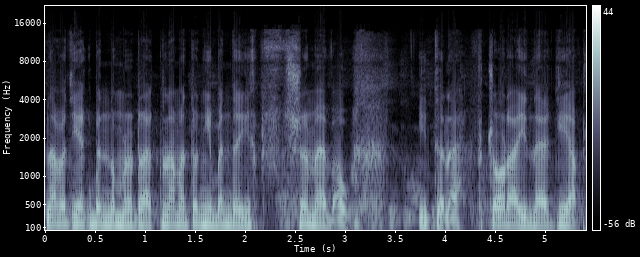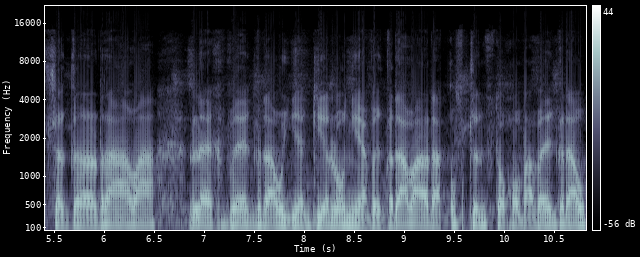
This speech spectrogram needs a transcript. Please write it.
Nawet jak będą reklamy, to nie będę ich wstrzymywał. I tyle. Wczoraj Legia przegrała, Lech wygrał, Jagiellonia wygrała, Raków Częstochowa wygrał.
